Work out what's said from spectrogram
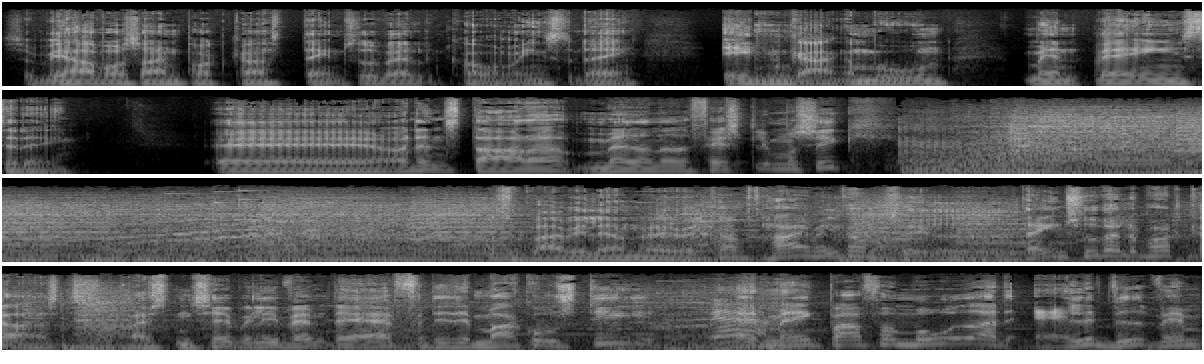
Så vi har vores egen podcast, Dagens Udvalg, kommer hver eneste dag. Ikke en gang om ugen, men hver eneste dag. Øh, og den starter med noget festlig musik. Så plejer vi at lave en velkomst. Hej, velkommen til dagens udvalgte podcast. Præsenterer vi lige, hvem det er, fordi det er meget god stil, ja. at man ikke bare formoder, at alle ved, hvem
